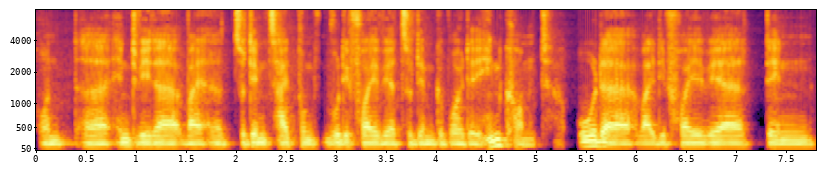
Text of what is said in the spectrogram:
und äh, entweder weil, äh, zu dem Zeitpunkt, wo die Feuerwehr zu dem Gebäude hinkommt oder weil die Feuerwehr den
